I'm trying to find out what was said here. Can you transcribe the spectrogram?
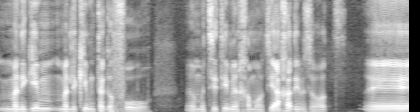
מנהיגים מדליקים את הגפרור, מציתים מלחמות. יחד עם זאת, אה,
